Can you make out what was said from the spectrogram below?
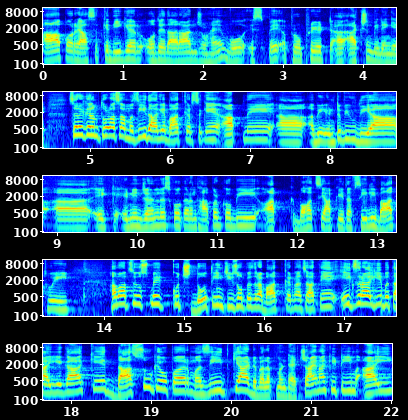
आप और रियासत के दीगर अहदेदारान जो हैं वो इस पर अप्रोप्रिएट एक्शन भी लेंगे। सर अगर हम थोड़ा सा मजीद आगे बात कर सकें आपने uh, अभी इंटरव्यू दिया uh, एक इंडियन जर्नलिस्ट को करण थापड़ को भी आप बहुत सी आपकी तफसीली बात हुई। हम आपसे उसमें कुछ दो तीन चीज़ों पर ज़रा बात करना चाहते हैं। एक ज़रा ये बताइएगा कि दासू के ऊपर मजीद क्या डेवलपमेंट है? चाइना की टीम आई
